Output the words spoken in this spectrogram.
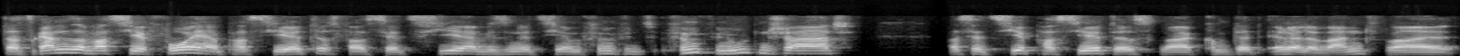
das Ganze, was hier vorher passiert ist, was jetzt hier, wir sind jetzt hier im 5-Minuten-Chart, was jetzt hier passiert ist, war komplett irrelevant, weil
